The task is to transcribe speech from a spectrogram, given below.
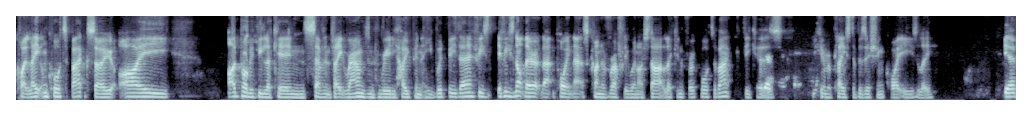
quite late on quarterback. So I I'd probably be looking seventh, eighth round and really hoping that he would be there. If he's if he's not there at that point, that's kind of roughly when I start looking for a quarterback because you can replace the position quite easily. Yeah,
